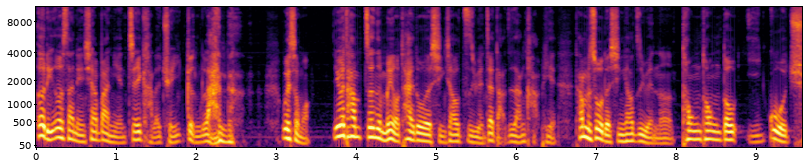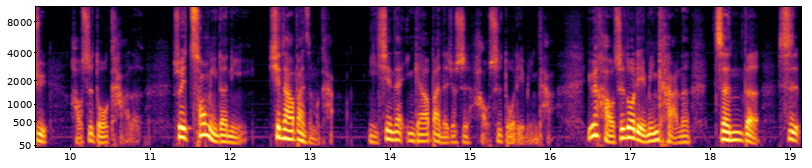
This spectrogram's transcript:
二零二三年下半年这一卡的权益更烂了。为什么？因为他们真的没有太多的行销资源在打这张卡片，他们所有的行销资源呢，通通都移过去好事多卡了。所以聪明的你，现在要办什么卡？你现在应该要办的就是好事多联名卡，因为好事多联名卡呢，真的是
